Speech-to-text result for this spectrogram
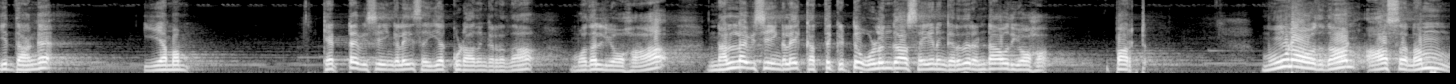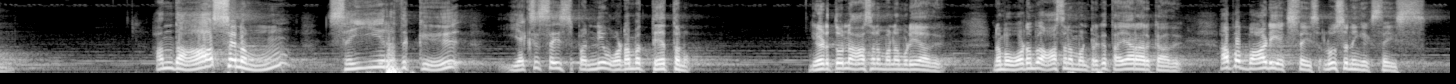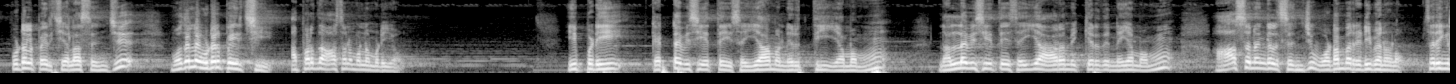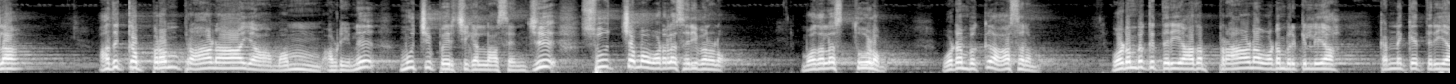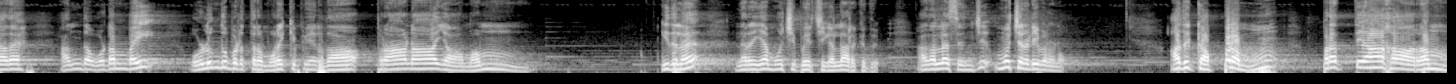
இதாங்க யமம். கெட்ட விஷயங்களை செய்யக்கூடாதுங்கிறது தான் முதல் யோகா நல்ல விஷயங்களை கற்றுக்கிட்டு ஒழுங்காக செய்யணுங்கிறது ரெண்டாவது யோகா பார்ட் மூணாவது தான் ஆசனம். அந்த ஆசனம் செய்யறதுக்கு எக்ஸசைஸ் பண்ணி உடம்ப தேத்தணும். எடுத்தோன்னு ஆசனம் பண்ண முடியாது. நம்ம உடம்பு ஆசனம் பண்ணுறதுக்கு தயாராக இருக்காது. அப்போ பாடி எக்ஸசைஸ் லூசனிங் எக்ஸசைஸ் உடல் பயிற்சி எல்லாம் செஞ்சு முதல்ல உடற்பயிற்சி அப்புறம் தான் ஆசனம் பண்ண முடியும். இப்படி கெட்ட விஷயத்தை செய்யாமல் நிறுத்தி யமம் நல்ல விஷயத்தை செய்ய ஆரம்பிக்கிறது நியமம் ஆசனங்கள் செஞ்சு உடம்ப ரெடி பண்ணணும். சரிங்களா? அதுக்கப்புறம் பிராணாயாமம் அப்படின்னு மூச்சு பயிற்சிகள்லாம் செஞ்சு சூட்சமாக உடலை சரி பண்ணணும். முதல்ல ஸ்தூலம் உடம்புக்கு ஆசனம். உடம்புக்கு தெரியாத பிராண உடம்பு இருக்கு இல்லையா? கண்ணுக்கே தெரியாத அந்த உடம்பை ஒழுங்குபடுத்துகிற முறைக்கு பேர் தான் பிராணாயாமம். இதில் நிறையா மூச்சு பயிற்சிகள்லாம் இருக்குது. அதெல்லாம் செஞ்சு மூச்சு ரெடி பண்ணணும். அதுக்கப்புறம் பிரத்யாகாரம்.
